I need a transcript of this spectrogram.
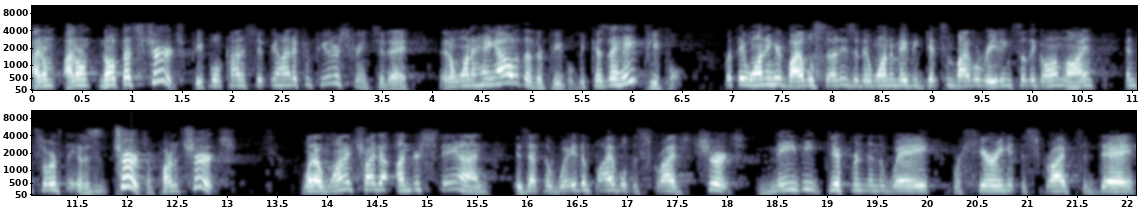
I don't, I don't know if that's church. People kind of sit behind a computer screen today. They don't want to hang out with other people because they hate people. But they want to hear Bible studies and they want to maybe get some Bible reading, so they go online and sort of think, this is church. I'm part of church. What I want to try to understand is that the way the Bible describes church may be different than the way we're hearing it described today.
